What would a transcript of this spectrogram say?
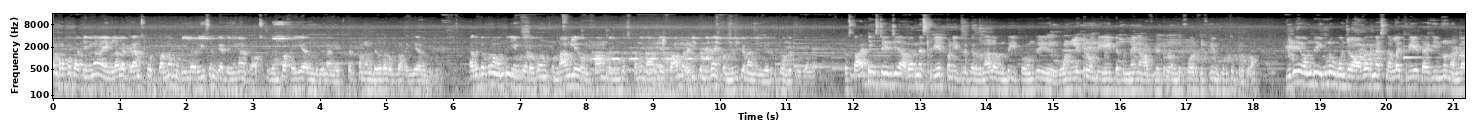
பண்ணுறப்ப பார்த்தீங்கன்னா எங்களால் டிரான்ஸ்போர்ட் பண்ண முடியல. ரீசன் கேட்டிங்கன்னா காஸ்ட் ரொம்ப ஹையாக இருந்தது. நாங்கள் எக்ஸ்பெக்ட் பண்ணதை விட ரொம்ப ஹையாக இருந்தது. அதுக்கப்புறம் வந்து எங்களோட ஓன் நாங்களே ஒரு ஃபார்மில் இன்வெஸ்ட் பண்ணி நாங்களே ஃபார்ம் ரெடி பண்ணி தான் இப்போ மில்கை நாங்கள் இங்கே எடுத்துகிட்டு வந்துட்டு இருக்கோங்க இப்போ ஸ்டார்டிங் ஸ்டேஜ் அவேர்னஸ் கிரியேட் பண்ணிட்டு இருக்கிறதுனால வந்து இப்போ வந்து ஒன் லிட்டர் வந்து eight double nine half litre வந்து ஃபோர் ஃபிஃப்டின் கொடுத்துட்ருக்கோம் இதே வந்து இன்னும் கொஞ்சம் அவேர்னஸ் நல்லா கிரியேட் ஆகி இன்னும் நல்லா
